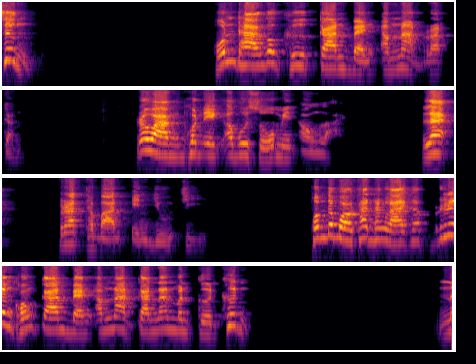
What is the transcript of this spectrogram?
ซึ่งหนทางก็คือการแบ่งอำนาจรัฐกัน ระหว่างพลเอกอาวุโสมินออนไลน์และรัฐบาล NUG ผมจะบอกท่านทั้งหลายครับ เรื่องของการแบ่งอำนาจกันนั้นมันเกิดขึ้น ใน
